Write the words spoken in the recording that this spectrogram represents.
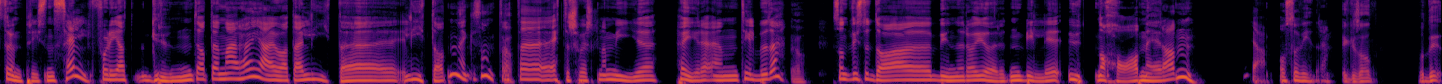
strømprisen selv, fordi at grunnen til at den er høy, er jo at det er lite, lite av den, ikke sant? Ja. At etterspørselen er mye høyere enn tilbudet. Ja. Sånn at hvis du da begynner å gjøre den billig uten å ha mer av den, ja, og så videre. Ikke sant? Og det,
